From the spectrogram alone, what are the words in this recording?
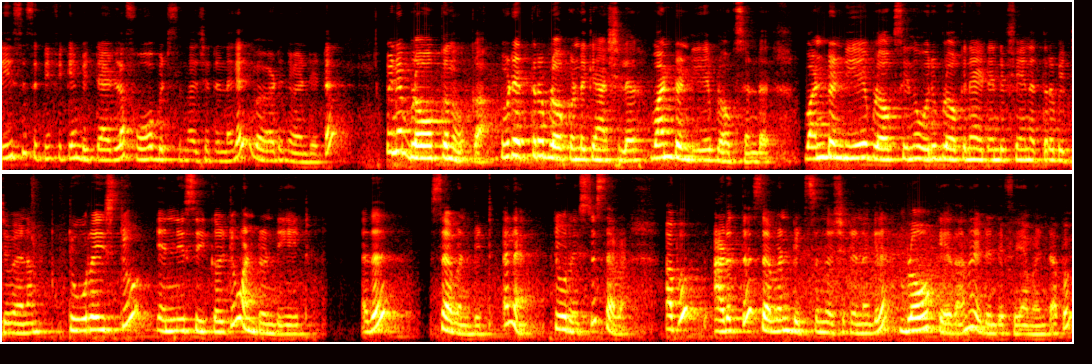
ലീസ്റ്റ് സിഗ്നിഫിക്കന്റ് ബിറ്റായിട്ടുള്ള ഫോർ ബിറ്റ്സ് എന്ന് വെച്ചിട്ടുണ്ടെങ്കിൽ വേർഡിന് വേണ്ടിയിട്ട് പിന്നെ ബ്ലോക്ക് നോക്കുക. ഇവിടെ എത്ര ബ്ലോക്ക് ഉണ്ട് ക്യാഷിൽ വൺ ട്വന്റി എയ്റ്റ് ബ്ലോക്ക്സ് ഉണ്ട്. വൺ ട്വന്റി എയ്റ്റ് ബ്ലോക്സിൽ നിന്ന് ഒരു ബ്ലോക്കിനെ ഐഡന്റിഫൈ ചെയ്യാൻ എത്ര ബിറ്റ് വേണം? Two raise to N is equal to one twenty eight അത് സെവൻ ബിറ്റ് അല്ലേ? ടു റേസ് ടു സെവൻ അപ്പോൾ അടുത്ത സെവൻ ബിറ്റ്സ് എന്ന് വെച്ചിട്ടുണ്ടെങ്കിൽ ബ്ലോക്ക് ഏതാണ് ഐഡന്റിഫൈ ചെയ്യാൻ വേണ്ടി അപ്പം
